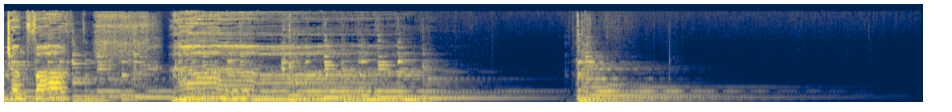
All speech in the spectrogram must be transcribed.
长发。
